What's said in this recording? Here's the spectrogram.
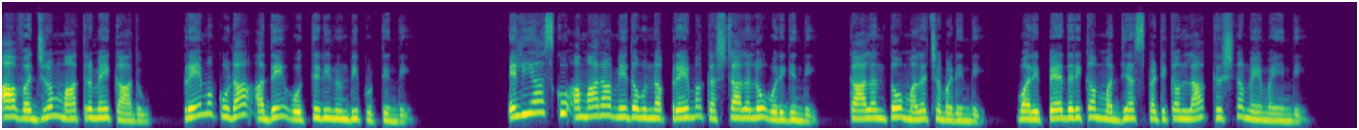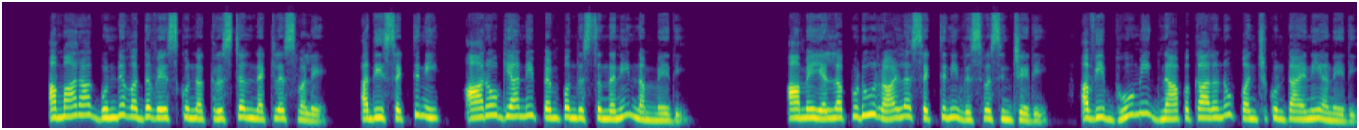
ఆ వజ్రం మాత్రమే కాదు. ప్రేమ కూడా అదే ఒత్తిడి నుండి పుట్టింది. ఎలియాస్కు అమారా మీద ఉన్న ప్రేమ కష్టాలలో ఒరిగింది. కాలంతో మలచబడింది. వారి పేదరికం మధ్య స్ఫటికంలా కృష్ణమయమైంది. అమారా గుండె వద్ద వేసుకున్న క్రిస్టల్ నెక్లెస్ వలె అది శక్తిని ఆరోగ్యాన్ని పెంపొందిస్తుందని నమ్మేది. ఆమె ఎల్లప్పుడూ రాళ్ళ శక్తిని విశ్వసించేది. అవి భూమి జ్ఞాపకాలను పంచుకుంటాయని అనేది.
